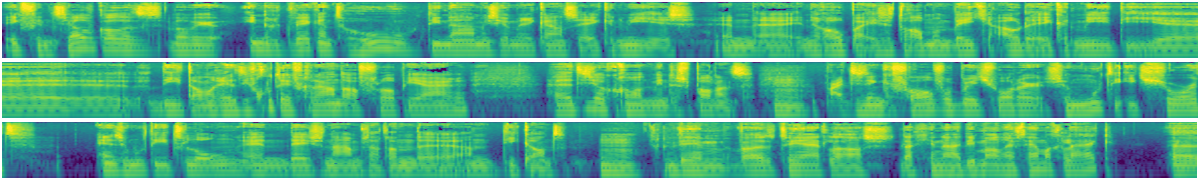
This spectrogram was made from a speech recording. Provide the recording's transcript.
ik vind zelf ook altijd wel weer indrukwekkend hoe dynamisch de Amerikaanse economie is. En uh, in Europa is het er allemaal een beetje oude economie die, uh, die het dan relatief goed heeft gedaan de afgelopen jaren. Uh, het is ook gewoon wat minder spannend. Hmm. Maar het is denk ik vooral voor Bridgewater, ze moeten iets short. En ze moeten iets long. En deze naam staat aan, de, aan die kant. Hmm. Wim, wat, toen jij het las, dacht je, nou, die man heeft helemaal gelijk? Uh,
